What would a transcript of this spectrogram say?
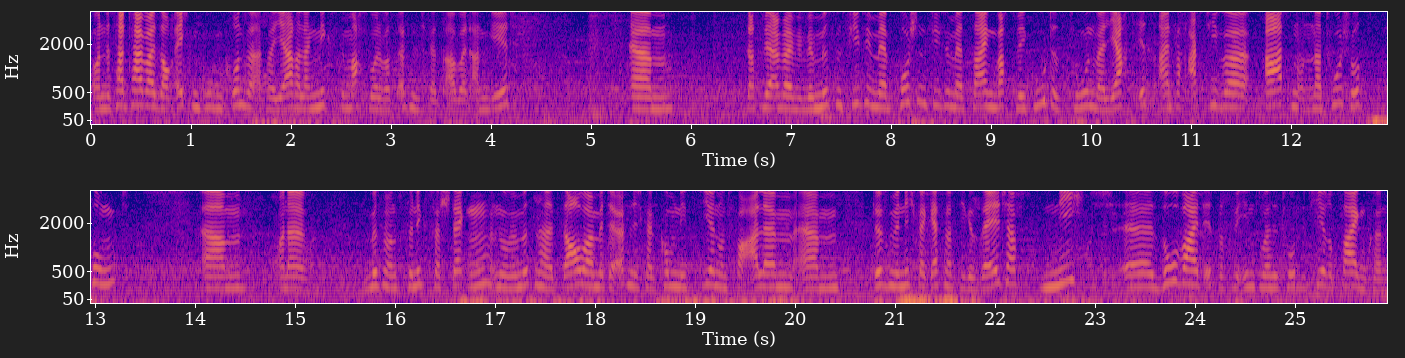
Und es hat teilweise auch echt einen guten Grund, weil einfach jahrelang nichts gemacht wurde, was Öffentlichkeitsarbeit angeht. Ähm, dass wir einfach, wir müssen viel, viel mehr pushen, viel, viel mehr zeigen, was wir Gutes tun, weil Yacht ist einfach aktiver Arten- und Naturschutz, Punkt. Ähm, und da müssen wir uns für nichts verstecken, nur wir müssen halt sauber mit der Öffentlichkeit kommunizieren und vor allem ähm, dürfen wir nicht vergessen, dass die Gesellschaft nicht äh, so weit ist, dass wir ihnen zum Beispiel tote Tiere zeigen können,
